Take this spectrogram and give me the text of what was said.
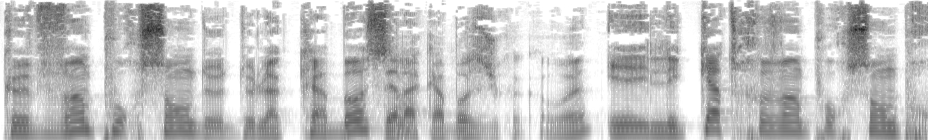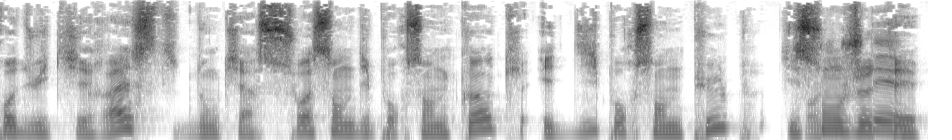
que 20% de, de la cabosse. C'est hein. la cabosse du cacao, ouais. Et les 80% de produits qui restent, donc il y a 70% de coques et 10% de pulpe, ils sont jetés.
